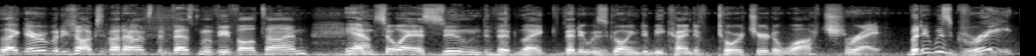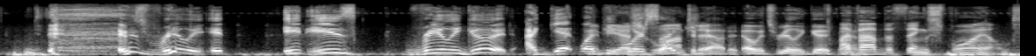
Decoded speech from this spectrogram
Like everybody talks about how it's the best movie of all time, Yeah. and so I assumed that like that it was going to be kind of torture to watch. Right. But it was great. it was really it. It is really good. I get why Maybe people are psyched it. about it. Oh, it's really good. I've had the thing spoiled.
